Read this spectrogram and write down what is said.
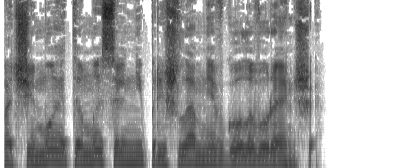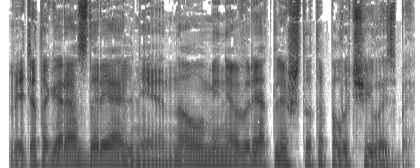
почему эта мысль не пришла мне в голову раньше. Ведь это гораздо реальнее, но у меня вряд ли что-то получилось бы.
